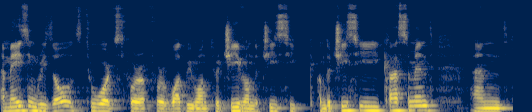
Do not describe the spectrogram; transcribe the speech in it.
amazing results towards for, for what we want to achieve on the GC on the GC classement. And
